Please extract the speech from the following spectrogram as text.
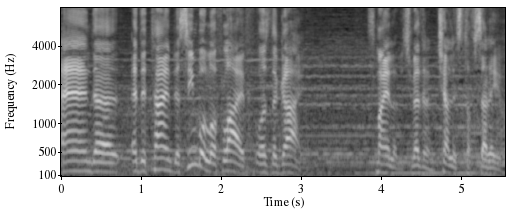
And uh, at the time, the symbol of life was the guy, Smilovic, veteran cellist of Sarajevo.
